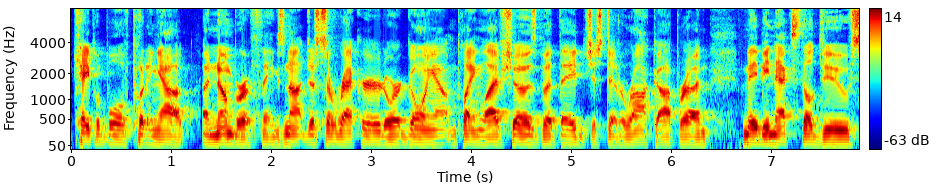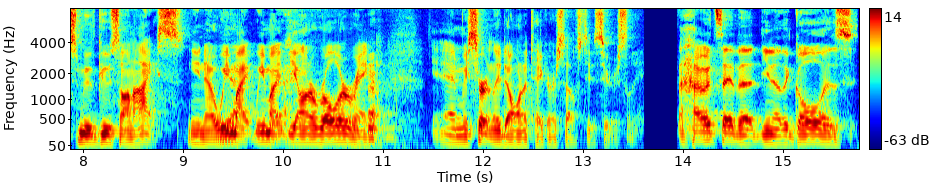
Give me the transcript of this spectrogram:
capable of putting out a number of things, not just a record or going out and playing live shows, but they just did a rock opera and maybe next they'll do Smooth Goose on ice. You know, we yeah. might we might be on a roller rink and we certainly don't want to take ourselves too seriously. I would say that, you know, the goal is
